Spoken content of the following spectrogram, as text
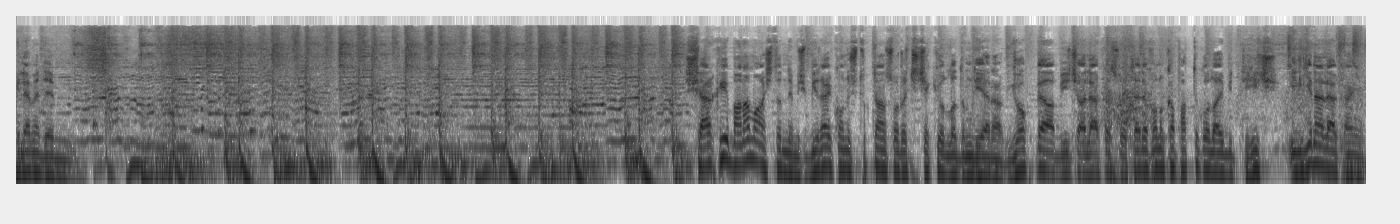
Bilemedim. Şarkıyı bana mı açtın demiş. Bir ay konuştuktan sonra çiçek yolladım diyen abi. Yok be abi hiç alakası yok. Telefonu kapattık olay bitti. Hiç ilgin alakan yok.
